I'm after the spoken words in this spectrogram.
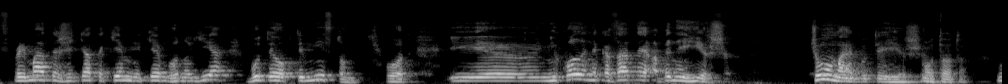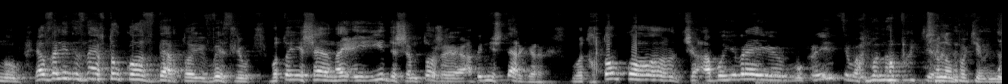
сприймати життя таким, яким воно є, бути оптимістом. От. І е, ніколи не казати, аби не гірше. Чому має бути гірше? От-от. Ну, я взагалі не знаю, хто в кого здер той вислів, бо то є ще на їдишем теж, аби не штергер. От хто в кого, чи або євреї в українців, або навпаки. Це навпаки мені.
